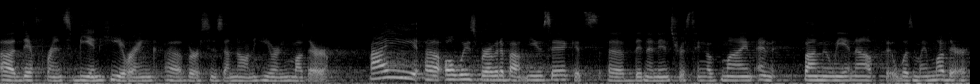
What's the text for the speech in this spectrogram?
uh, difference being hearing uh, versus a non hearing mother. I uh, always wrote about music. It's uh, been an interesting of mine. And funnily enough, it was my mother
